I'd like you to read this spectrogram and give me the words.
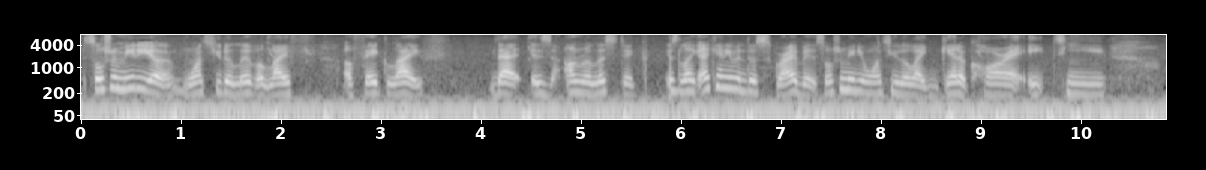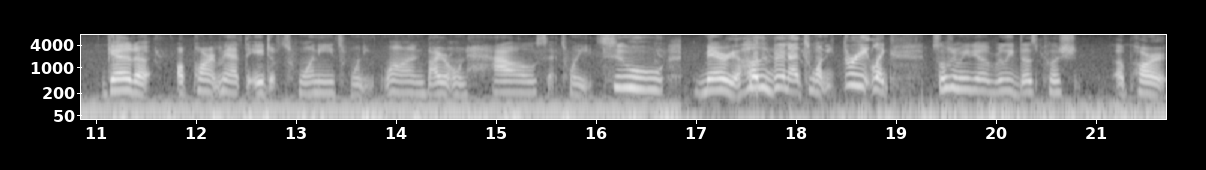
social media wants you to live a life, a fake life that is unrealistic. It's like I can't even describe it. Social media wants you to like get a car at 18, get an apartment at the age of 20, 21, buy your own house at 22, marry a husband at 23. Like social media really does push apart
